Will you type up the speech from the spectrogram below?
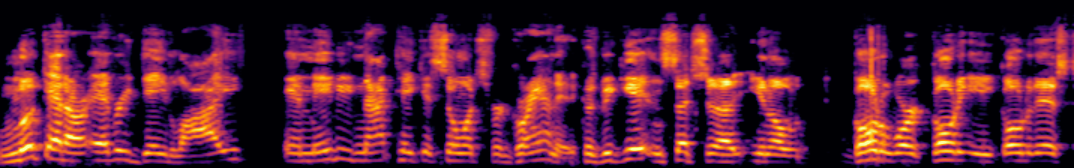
look at our everyday life, and maybe not take it so much for granted because we get in such a you know go to work, go to eat, go to this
